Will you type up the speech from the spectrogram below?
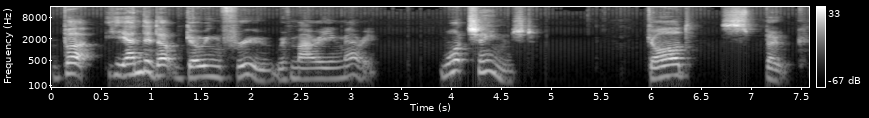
but he ended up going through with marrying Mary. What changed? God spoke.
